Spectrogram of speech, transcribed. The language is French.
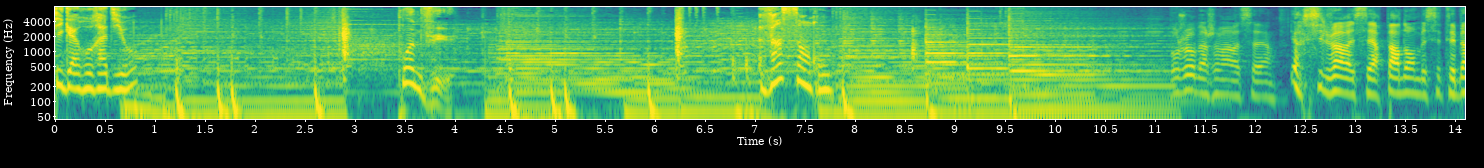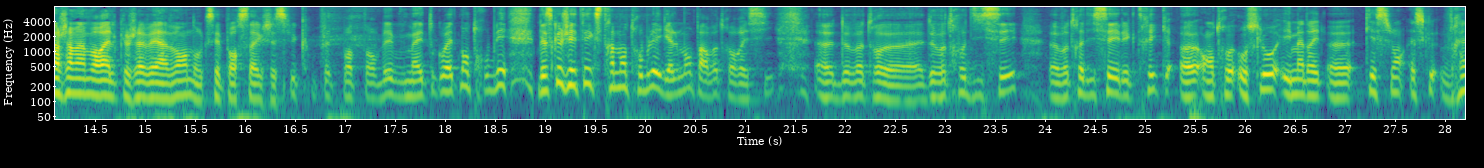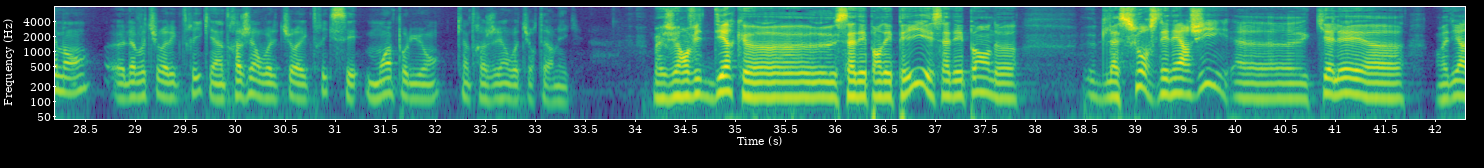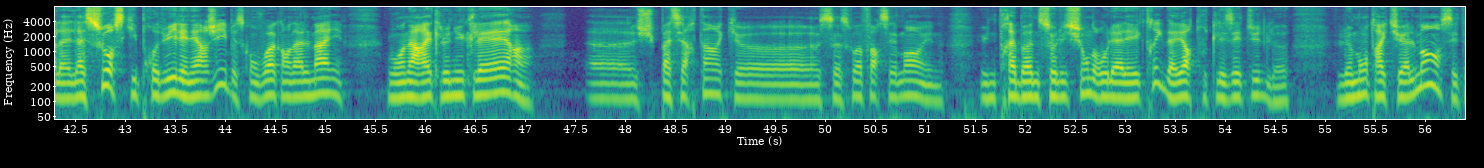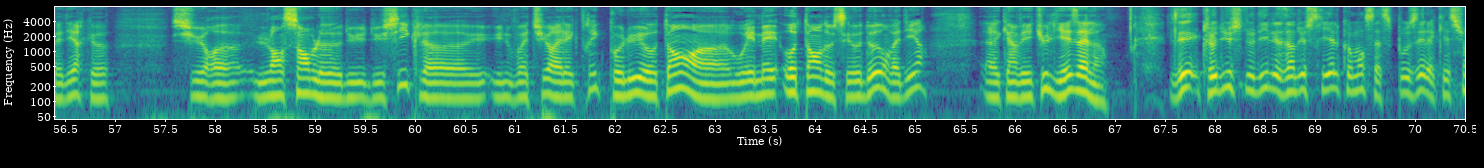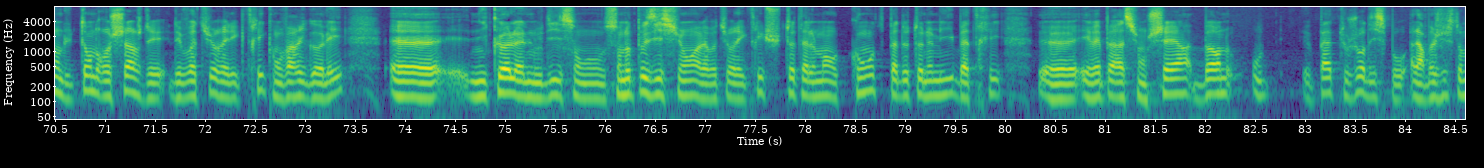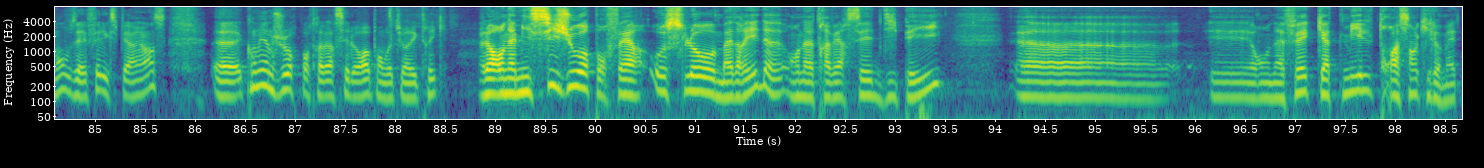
Figaro Radio. Point de vue. Vincent Roux. Bonjour Benjamin Resser. Ah, Sylvain Resser, pardon, mais c'était Benjamin Morel que j'avais avant, donc c'est pour ça que je suis complètement tombé. Vous m'avez tout complètement troublé. Parce que j'ai été extrêmement troublé également par votre récit euh, de, votre, euh, de votre odyssée, euh, votre odyssée électrique euh, entre Oslo et Madrid. Euh, question, est-ce que vraiment euh, la voiture électrique et un trajet en voiture électrique, c'est moins polluant qu'un trajet en voiture thermique J'ai envie de dire que ça dépend des pays et ça dépend de, la source d'énergie. Euh, quelle est, euh, on va dire, la, source qui produit l'énergie Parce qu'on voit qu'en Allemagne, où on arrête le nucléaire, euh, je ne suis pas certain que ce soit forcément une, une très bonne solution de rouler à l'électrique. D'ailleurs, toutes les études le, le montrent actuellement. C'est-à-dire que sur euh, l'ensemble du, cycle, euh, une voiture électrique pollue autant euh, ou émet autant de CO2, on va dire, qu'un véhicule diesel. Claudius nous dit les industriels commencent à se poser la question du temps de recharge des, voitures électriques. On va rigoler. Nicole, elle nous dit son, opposition à la voiture électrique. Je suis totalement contre. Pas d'autonomie, batterie et réparation chères, borne ou pas toujours dispo. Alors bah, justement, vous avez fait l'expérience. Euh, combien de jours pour traverser l'Europe en voiture électrique? Alors, on a mis six jours pour faire Oslo-Madrid. On a traversé 10 pays. Euh, et on a fait 4300 km.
